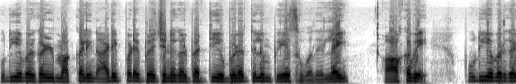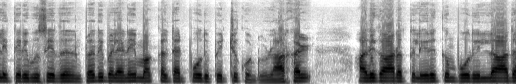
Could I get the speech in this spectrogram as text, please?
புதியவர்கள் மக்களின் அடிப்படை பிரச்சனைகள் பற்றி இவ்விடத்திலும் பேசுவதில்லை. ஆகவே புதியவர்களை தெரிவு செய்ததன் பிரதிபலனை மக்கள் தற்போது பெற்றுக்கொண்டுள்ளார்கள் அதிகாரத்தில் இருக்கும் போது இல்லாத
